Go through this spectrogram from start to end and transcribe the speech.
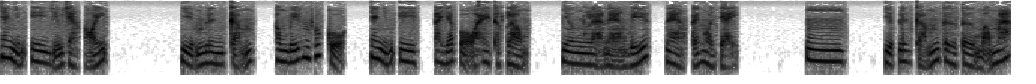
Nhan nhiễm y dịu dàng hỏi. Diệm linh cẩm không biết rốt cuộc, nhan nhiễm y là giả bộ hay thật lòng, nhưng là nàng biết nàng phải ngồi dậy. Uhm, Diệp Linh Cẩm từ từ mở mắt,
